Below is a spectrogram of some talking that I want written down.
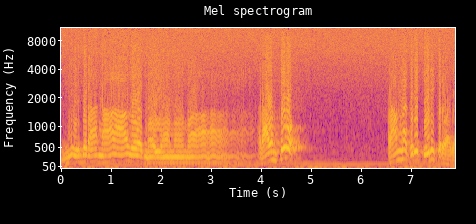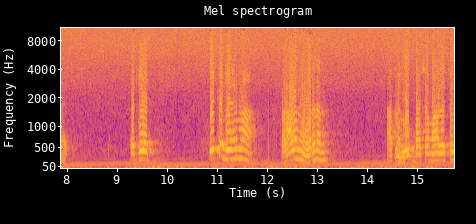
નિદ્રા નાવે નયનમાં. રાવણ કેવો? રામના ઘરે ચોરી કરવા જાય છે. એટલે એક જ વેણમાં રાવણનું વર્ણન આપણે લોક ભાષામાં આવે છે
